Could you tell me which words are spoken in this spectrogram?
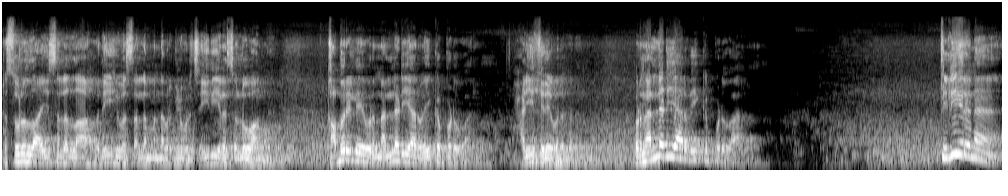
ரசூலுல்லாய் சல்லல்லாஹ் வதேஹி வசல்லம் அவர்கள் ஒரு செய்தியில சொல்லுவாங்க கபரிலே ஒரு நல்லடியார் வைக்கப்படுவார். ஹதீஸிலே வருகிறது. ஒரு நல்லடியார் வைக்கப்படுவார். திடீரென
